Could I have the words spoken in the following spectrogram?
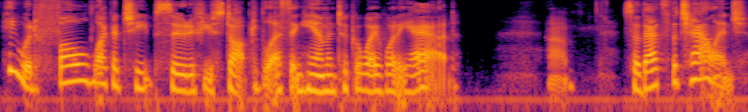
he would fold like a cheap suit if you stopped blessing him and took away what he had. Um, so that's the challenge.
